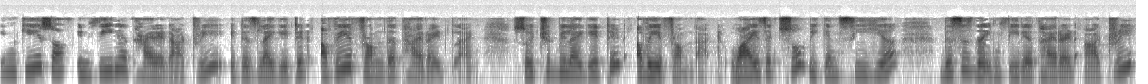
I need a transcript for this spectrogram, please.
In case of inferior thyroid artery, it is ligated away from the thyroid gland. So it should be ligated away from that. Why is it so? We can see here, this is the inferior thyroid artery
